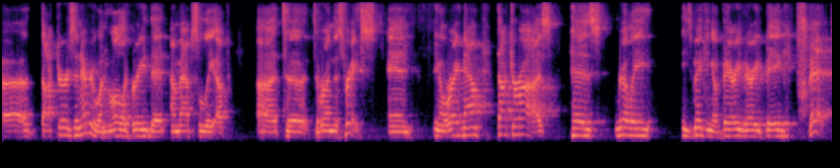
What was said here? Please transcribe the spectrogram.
uh, doctors and everyone who all agreed that I'm absolutely up uh, to to run this race. And you know, right now, Dr. Oz has really he's making a very very big bet,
